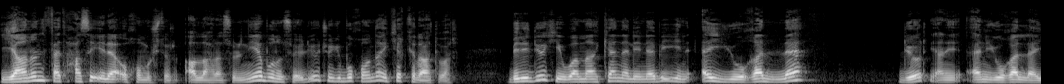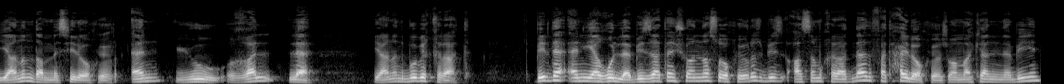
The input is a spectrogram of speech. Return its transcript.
yanın fethası ile okumuştur Allah Resulü. Niye bunu söylüyor? Çünkü bu konuda iki kıraat var. Biri diyor ki وَمَا كَانَ لِنَبِيٍّ اَنْ يُغَلَّ diyor. Yani en yugalle yanın dammesiyle okuyor. En yugalle. Yani bu bir kıraat. Bir de en yagulle. Biz zaten şu an nasıl okuyoruz? Biz asım kıraatinde fethayla okuyoruz. وَمَا كَانَ لِنَبِيٍّ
